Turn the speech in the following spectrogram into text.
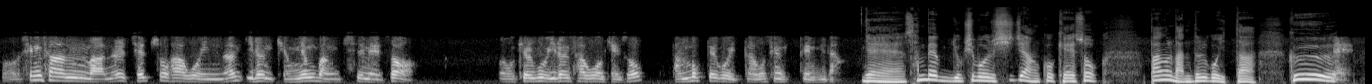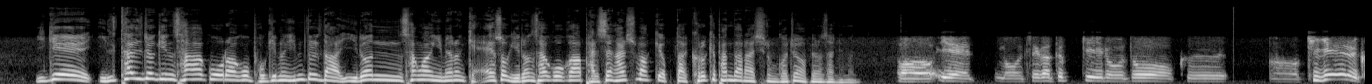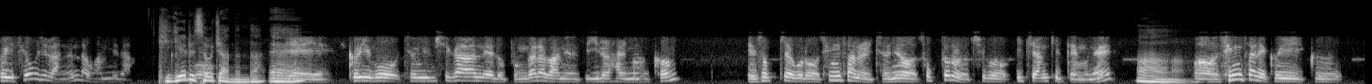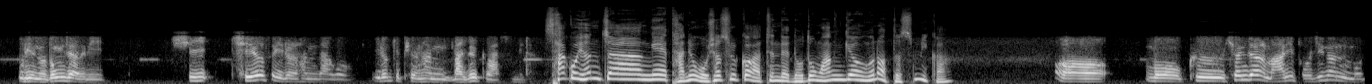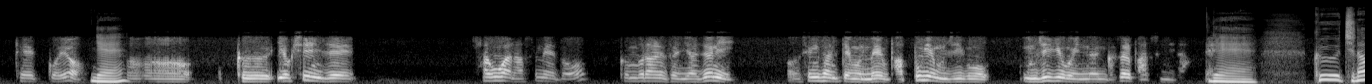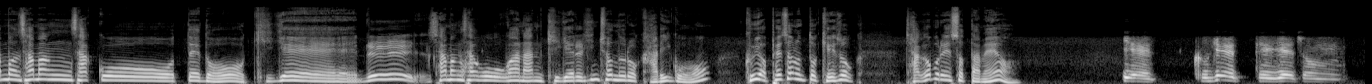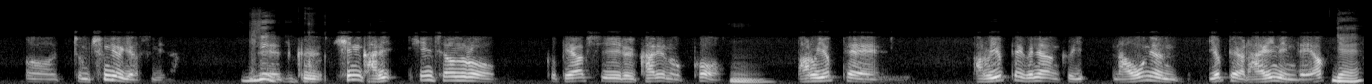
어, 생산만을 재촉하고 있는 이런 경영 방침에서 어, 결국 이런 사고가 계속 반복되고 있다고 생각됩니다. 예, 365일 쉬지 않고 계속 빵을 만들고 있다. 그 네. 이게 일탈적인 사고라고 보기는 힘들다. 이런 상황이면은 계속 이런 사고가 발생할 수밖에 없다. 그렇게 판단하시는 거죠, 변호사님은? 어, 예, 뭐, 제가 듣기로도 그, 어, 기계를 거의 세우질 않는다고 합니다. 기계를 그리고- 세우지 않는다. 예. 예, 예. 그리고 점심 시간에도 번갈아 가면서 일을 할 만큼 계속적으로 생산을 전혀 속도를 놓치고 있지 않기 때문에, 아, 어, 생산에 거의 그, 우리 노동자들이 치, 치여서 일을 한다고 이렇게 표현하면 맞을 것 같습니다. 사고 현장에 다녀오셨을 것 같은데 노동 환경은 어떻습니까? 어, 뭐, 그 현장을 많이 보지는 못했고요. 예. 어, 그, 역시 이제, 사고가 났음에도 건물 안에서 여전히 어, 생산 때문에 매우 바쁘게 움직이고, 움직이고 있는 것을 봤습니다. 네. 예. 그 지난번 사망 사고 때도 기계를 사망 사고가 난 기계를 흰천으로 가리고 그 옆에서는 또 계속 작업을 했었다며요. 예, 그게 되게 좀, 어, 좀 충격이었습니다. 이게 네, 그, 흰 가리, 흰 천으로 그 배합실을 가려놓고, 음, 바로 옆에, 바로 옆에 그냥 그, 나오면 옆에가 라인인데요. 예.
